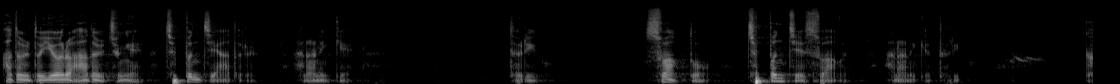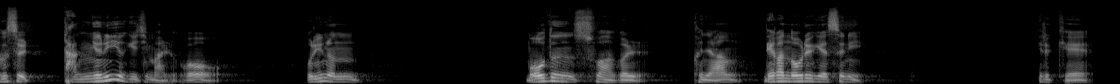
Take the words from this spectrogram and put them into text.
아들도 여러 아들 중에 첫 번째 아들을 하나님께 드리고 수학도 첫 번째 수학을 하나님께 드리고 그것을 당연히 여기지 말고 우리는 모든 수학을 그냥 내가 노력했으니 이렇게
